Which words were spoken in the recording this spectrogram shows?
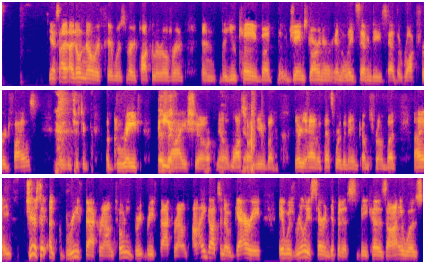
Yes, I, I don't know if it was very popular over in, in the UK, but the, James Garner in the late 70s had the Rockford Files. It was just a, a great PI show, you know, lost yeah. on you, but there you have it. That's where the name comes from. But I, just a, a brief background, total brief, brief background. I got to know Gary. It was really serendipitous because I was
